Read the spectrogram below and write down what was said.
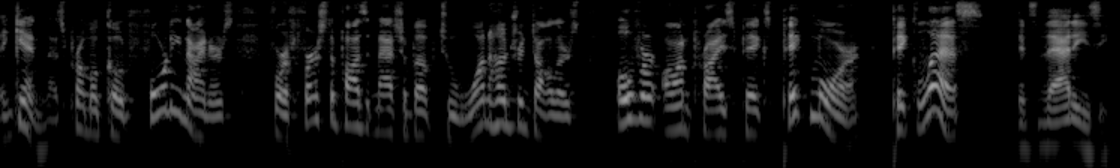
Again, that's promo code 49ers for a first deposit match of up to $100 over on prize picks. Pick more, pick less. It's that easy.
